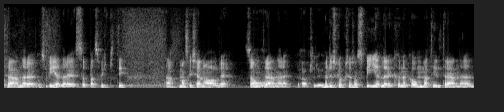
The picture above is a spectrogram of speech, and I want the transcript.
tränare och spelare är så pass viktig att man ska känna av det som Ja. tränare. Absolut. Men du ska också som spelare kunna komma till tränaren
